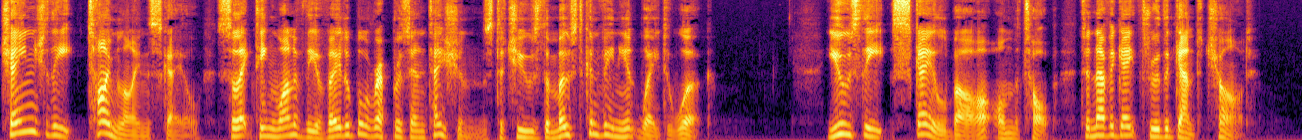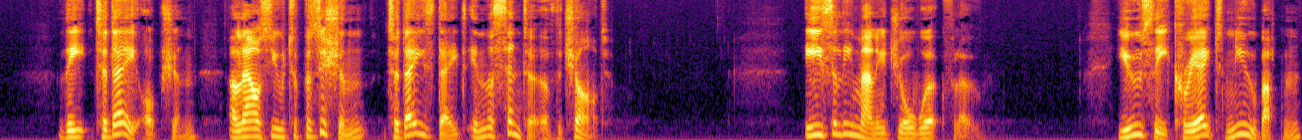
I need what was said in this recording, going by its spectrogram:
Change the timeline scale, selecting one of the available representations to choose the most convenient way to work. Use the Scale bar on the top to navigate through the Gantt chart. The Today option allows you to position today's date in the center of the chart. Easily manage your workflow. Use the Create New button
